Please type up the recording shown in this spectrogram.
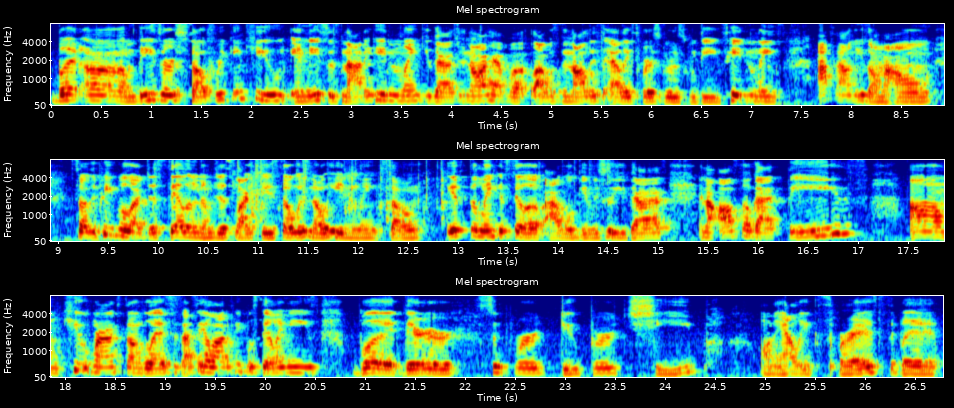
But um, these are so freaking cute. And this is not a hidden link, you guys. You know, I have a, I was in all these AliExpress groups with these hidden links. I found these on my own. So the people are just selling them just like this. So it's no hidden link. So if the link is still up, I will give it to you guys. And I also got these um cute rhinestone glasses. I see a lot of people selling these but they're super duper cheap on aliexpress but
